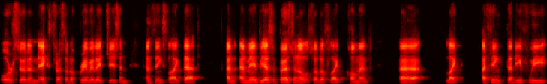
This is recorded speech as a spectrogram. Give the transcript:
or certain extra sort of privileges and and things like that. And and maybe as a personal sort of like comment uh like i think that if we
